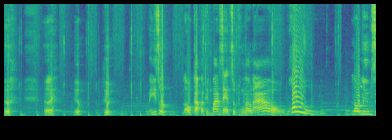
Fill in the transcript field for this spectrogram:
เฮ้ยเฮ้ยฮึบฮึบในที่สุดเรากลับมาถึงบ้านแสนสุขของเราแล้ววู้เราลืมเซ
